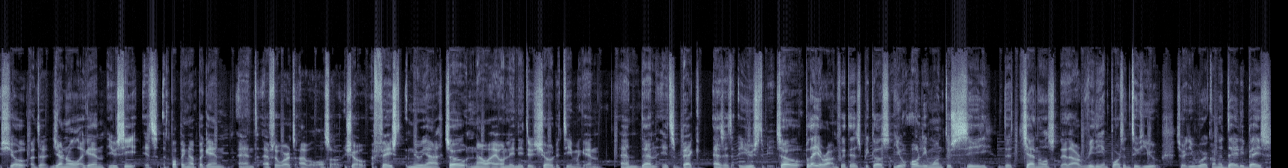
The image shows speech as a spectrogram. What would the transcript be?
show the general again you see it's popping up again and afterwards i will also show a faced New Year. so now i only need to show the team again and then it's back as it used to be. So play around with this because you only want to see the channels that are really important to you. So you work on a daily base.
